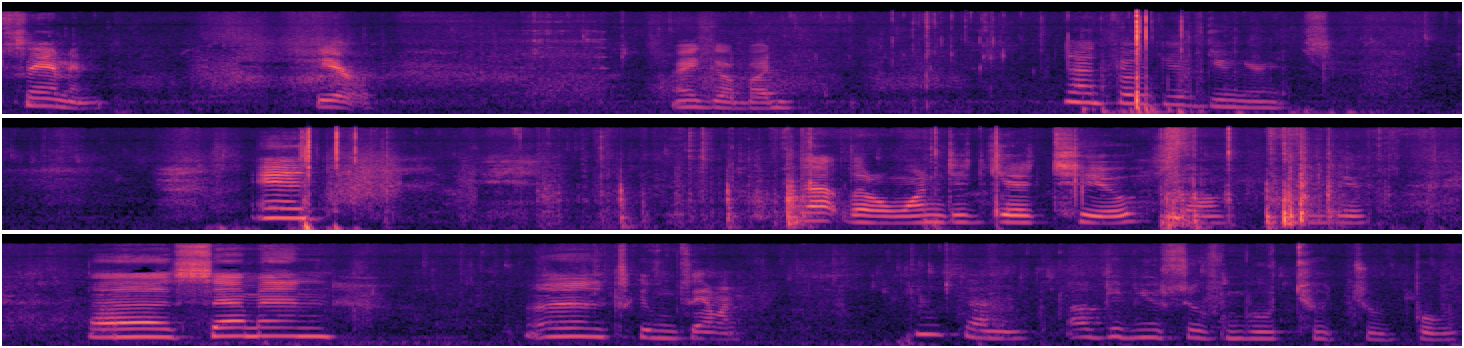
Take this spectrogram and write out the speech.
salmon. Here. There you go, bud. Not very good juniors. And that little one did get too. So uh, salmon. Uh, let's give him salmon. Salmon. I'll give you soup and boot, two, two, boot.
